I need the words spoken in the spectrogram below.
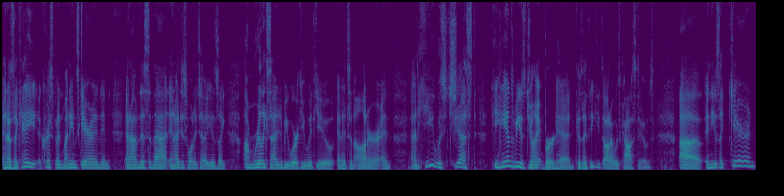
And I was like, "Hey, Crispin, my name's Garen, and and I'm this and that, and I just want to tell you, is like, I'm really excited to be working with you, and it's an honor." And and he was just, he hands me his giant bird head because I think he thought I was costumes, uh, and he was like, "Garen,"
